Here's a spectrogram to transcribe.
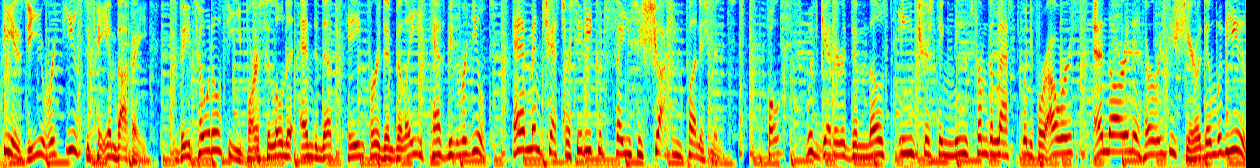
PSG refused to pay Mbappe. The total fee Barcelona ended up paying for Dembele has been revealed, and Manchester City could face a shocking punishment. Folks, we've gathered the most interesting news from the last 24 hours and are in a hurry to share them with you.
